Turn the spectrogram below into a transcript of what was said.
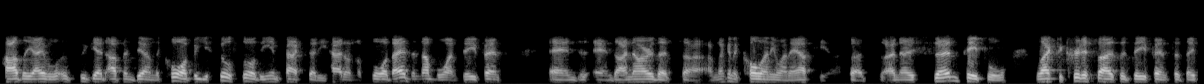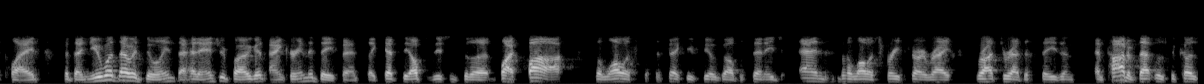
hardly able to get up and down the court, but you still saw the impact that he had on the floor. They had the number one defense. And, and I know that uh, I'm not going to call anyone out here, but I know certain people like to criticize the defense that they played, but they knew what they were doing. They had Andrew Bogut anchoring the defense. They kept the opposition to the, by far, the lowest effective field goal percentage and the lowest free throw rate right throughout the season. And part of that was because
